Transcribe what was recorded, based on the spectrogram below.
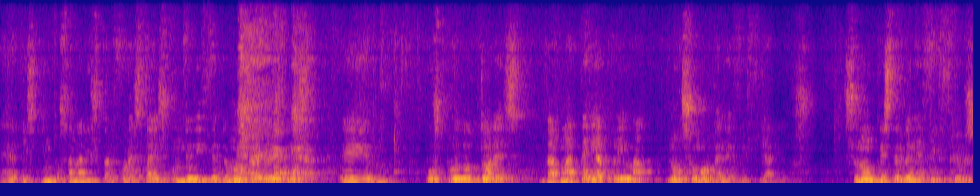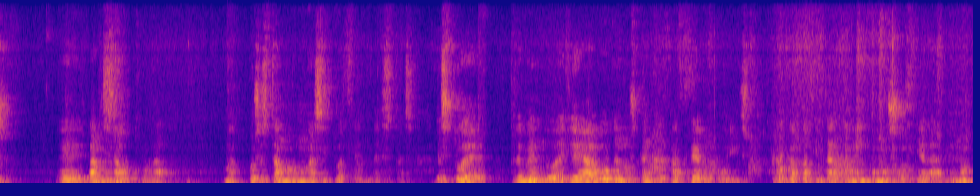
eh, distintos analistas forestais, onde dice que moitas veces eh, os produtores da materia prima non son os beneficiarios, senón que estes beneficios eh, vanse a outro lado. Bueno, pois estamos nunha situación destas. Isto é tremendo e é algo que nos ten que facer, pois, recapacitar tamén como sociedade, non?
